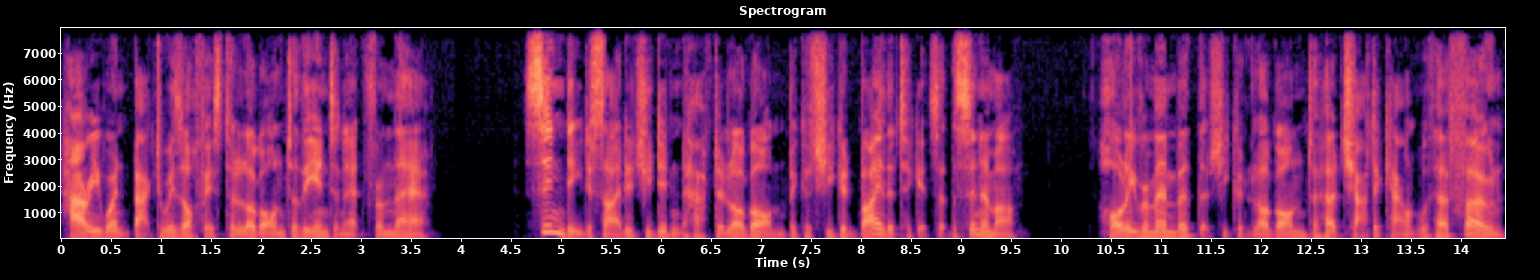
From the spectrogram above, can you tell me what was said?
Harry went back to his office to log on to the internet from there. Cindy decided she didn't have to log on because she could buy the tickets at the cinema. Holly remembered that she could log on to her chat account with her phone,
